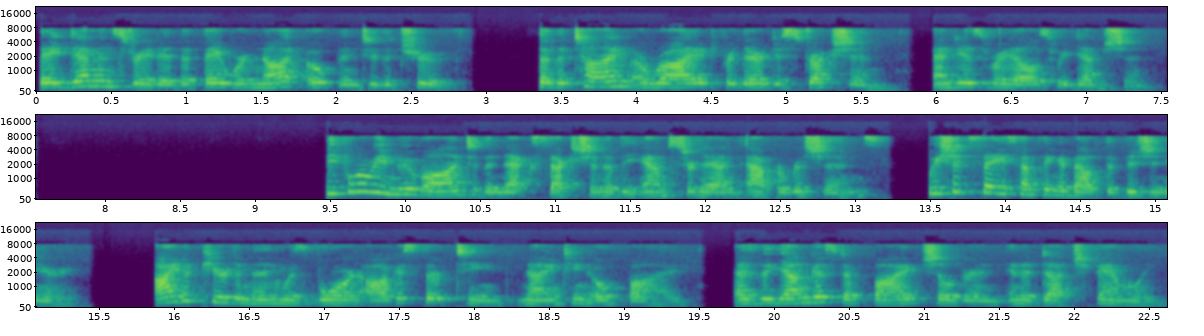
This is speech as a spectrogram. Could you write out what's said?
They demonstrated that they were not open to the truth. So the time arrived for their destruction and Israel's redemption. Before we move on to the next section of the Amsterdam apparitions, we should say something about the visionary. Ida Peerdeman was born August 13, 1905, as the youngest of five children in a Dutch family.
